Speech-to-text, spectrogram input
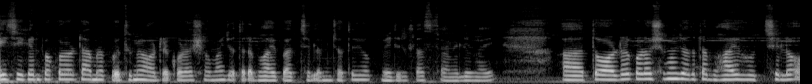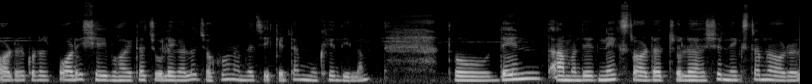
এই চিকেন পকোড়াটা আমরা প্রথমে অর্ডার করার সময় যতটা ভয় পাচ্ছিলাম, যতই হোক মিডিল ক্লাস ফ্যামিলি ভাই তো অর্ডার করার সময় যতটা ভয় হচ্ছিল অর্ডার করার পরে সেই ভয়টা চলে গেল যখন আমরা চিকেনটা মুখে দিলাম। তো দেন আমাদের নেক্সট অর্ডার চলে আসে নেক্সট আমরা অর্ডার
